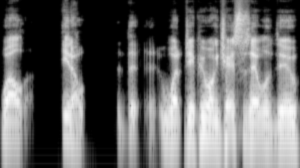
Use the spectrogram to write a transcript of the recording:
Well you know the, what jp morgan chase was able to do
